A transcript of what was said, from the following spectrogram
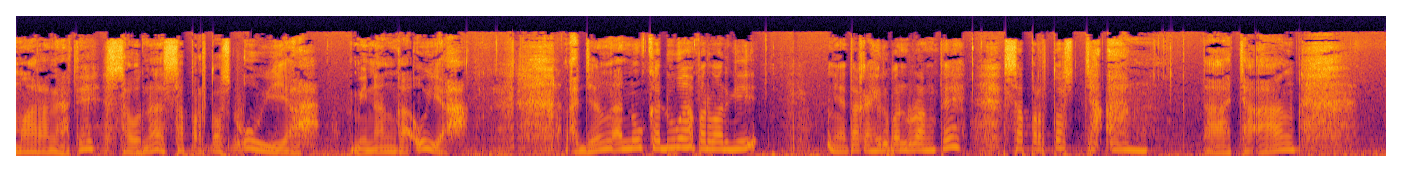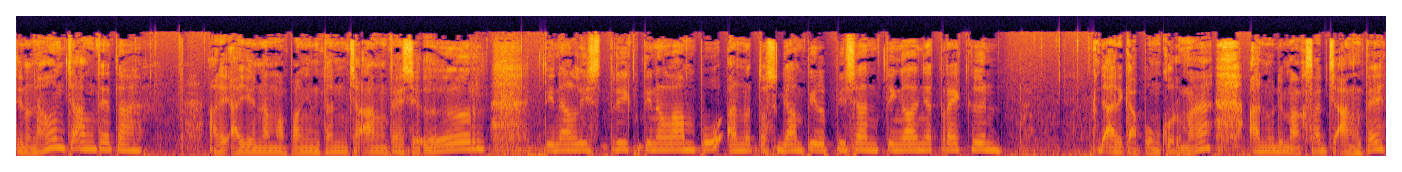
marana teh sauna sapertos uyah Minangka uyah. Lajeng anu kedua perwargi nyata kehidupan orang teh sapertos caang. Ta caang? Tina naon caang teta Ari ayo nama panginten caang teh seueur. Tina listrik tina lampu anu tos gampil pisan tinggal treken dari kapung kurma anu dimaksud caang teh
